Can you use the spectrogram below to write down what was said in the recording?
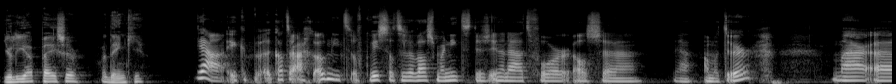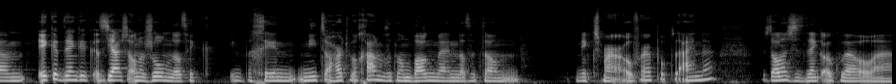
Julia, pacer, wat denk je? Ja, ik, ik had er eigenlijk ook niet, of ik wist dat er was, maar niet dus inderdaad voor als eh, ja, amateur. Maar ehm, ik heb denk ik het juist andersom, dat ik in het begin niet te hard wil gaan, omdat ik dan bang ben dat ik dan niks meer over heb op het einde. Dus dan is het denk ik ook wel eh,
